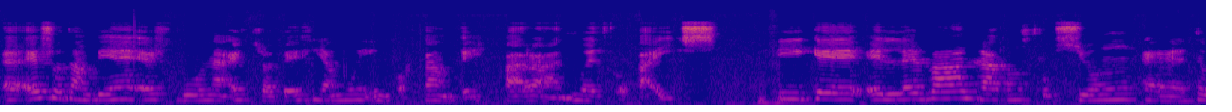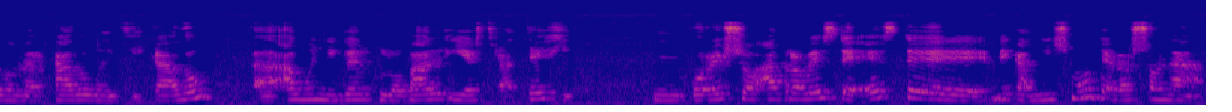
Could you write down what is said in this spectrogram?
Eh, eso también es una estrategia muy importante para nuestro país y que eleva la construcción eh, de un mercado unificado eh, a un nivel global y estratégico. Mm, por eso, a través de este mecanismo de la zona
